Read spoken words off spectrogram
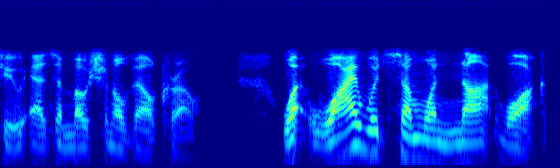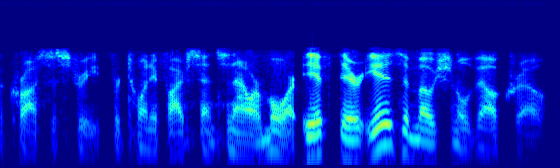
to as emotional Velcro. What, why would someone not walk across the street for 25 cents an hour more? If there is emotional Velcro,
